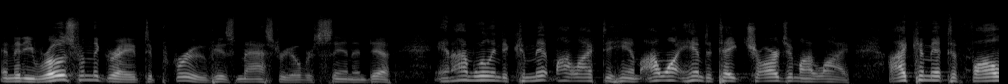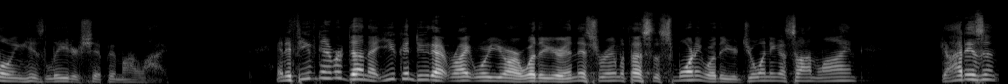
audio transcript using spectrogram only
And that he rose from the grave to prove his mastery over sin and death. And I'm willing to commit my life to him. I want him to take charge of my life. I commit to following his leadership in my life. And if you've never done that, you can do that right where you are, whether you're in this room with us this morning, whether you're joining us online. God isn't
